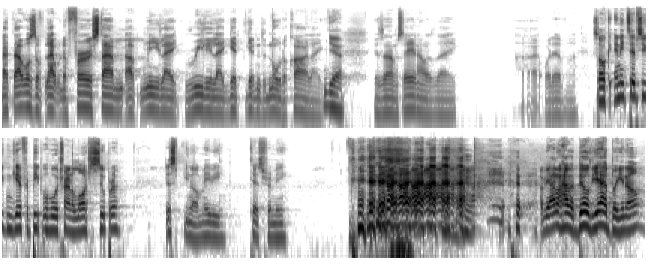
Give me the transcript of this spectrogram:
That that was like the first time of me like really like get getting to know the car. Like, yeah. know what I'm saying? I was like, all right, whatever. So any tips you can give for people who are trying to launch a Supra? Just you know maybe tips for me. I mean I don't have a build yet, but you know.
